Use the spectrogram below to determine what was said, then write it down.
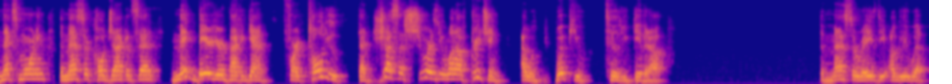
Next morning, the master called Jack and said, Make bare your back again, for I told you that just as sure as you went off preaching, I would whip you till you give it up. The master raised the ugly whip,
